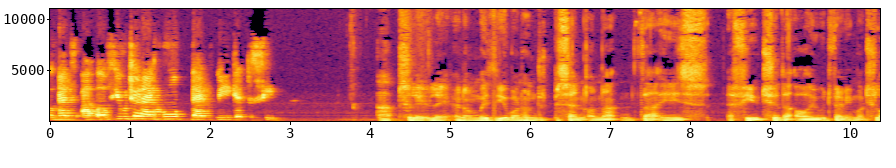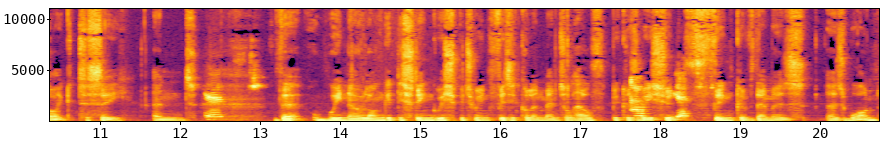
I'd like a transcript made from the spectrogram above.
So that's a, a future I hope that we get to see. absolutely, and I'm with you one hundred percent on that. That is a future that I would very much like to see, and Yes. That we no longer distinguish between physical and mental health because we Um, should yes. think of them as as one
